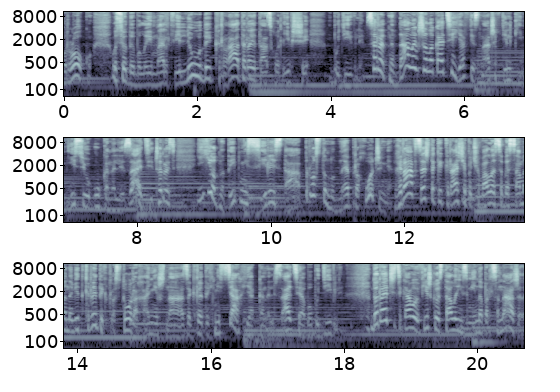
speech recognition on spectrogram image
року. Усюди були і мертві люди, кратери та згорівші будівлі. Серед невдалих же локацій я відзначив тільки місію у каналізації через її однотипність, сірість та просто нудне проходження. Гра все ж таки краще почувала себе саме на відкритих просторах, аніж на закритих місцях, як каналізація або будівлі. До речі, цікавою фішкою стала і зміна персонажа.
